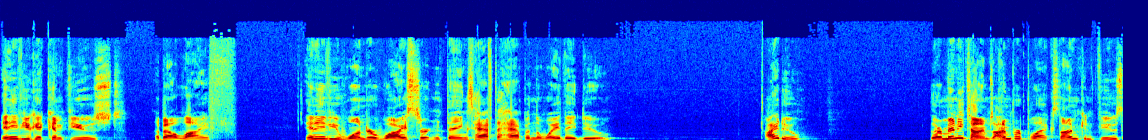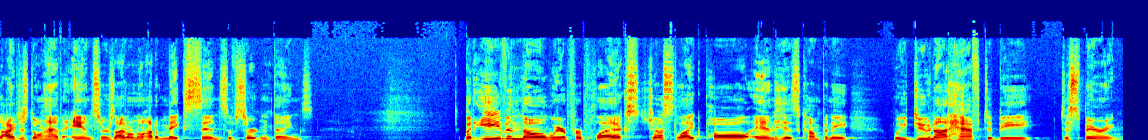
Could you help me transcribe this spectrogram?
Any of you get confused about life? Any of you wonder why certain things have to happen the way they do? I do. There are many times I'm perplexed, I'm confused, I just don't have answers, I don't know how to make sense of certain things. But even though we're perplexed, just like Paul and his company, we do not have to be despairing.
